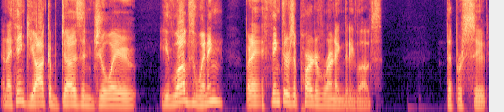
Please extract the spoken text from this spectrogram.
And I think Jakob does enjoy, he loves winning, but I think there's a part of running that he loves the pursuit.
